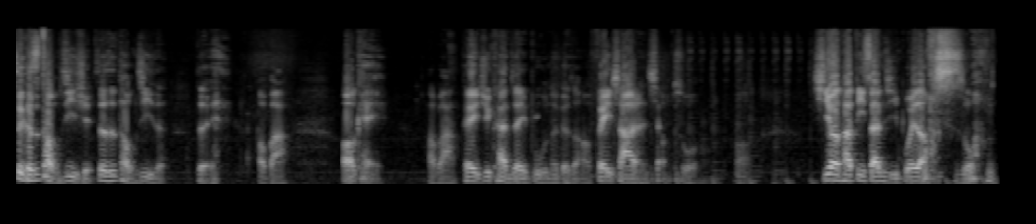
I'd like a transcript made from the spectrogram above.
这个是统计学，这是统计的，对，好吧，OK，好吧，可以去看这一部那个什么非杀人小说哦，希望他第三集不会让我失望，知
